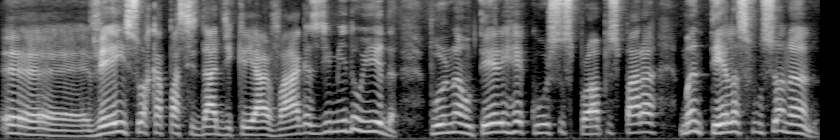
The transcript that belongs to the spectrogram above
é, veem sua capacidade de criar vagas diminuída por não terem recursos próprios para mantê-las funcionando.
